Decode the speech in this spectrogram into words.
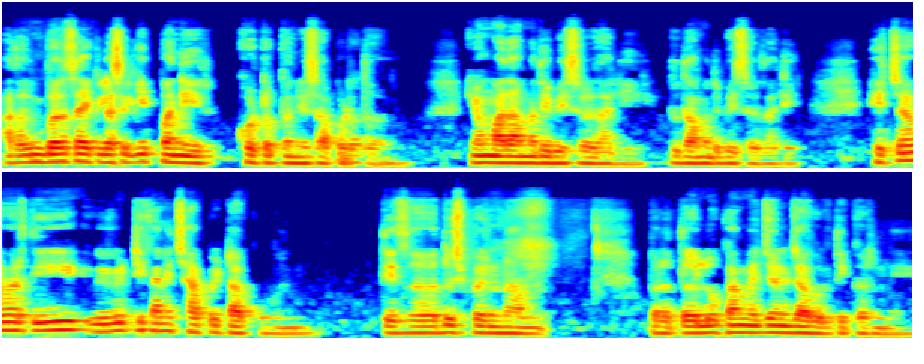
आता तुम्ही बरंच ऐकलं असेल की पनीर खोटं पनीर सापडतं. किंवा मधामध्ये भेसळ झाली दुधामध्ये भेसळ झाली ह्याच्यावरती विविध ठिकाणी छापे टाकून त्याचं दुष्परिणाम परत लोकांमध्ये जनजागृती करणे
